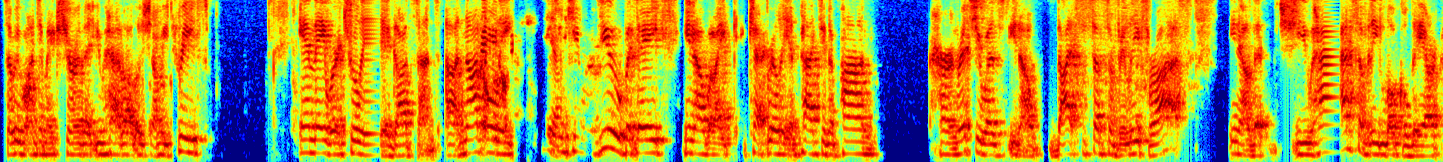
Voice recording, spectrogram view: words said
so we wanted to make sure that you had all those yummy treats, and they were truly a godsend. Uh, not only taking care of you, but they, you know, what I kept really impacting upon her and Richie was, you know, that's a sense of relief for us you know that you had somebody local there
